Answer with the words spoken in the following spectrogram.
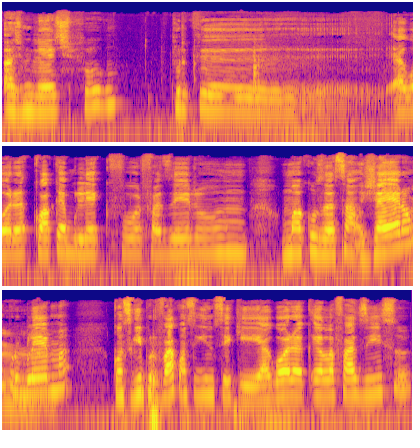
às mulheres de fogo, porque agora qualquer mulher que for fazer um- uma acusação já era um problema, conseguir provar, conseguir não sei o quê. Agora ela faz isso,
